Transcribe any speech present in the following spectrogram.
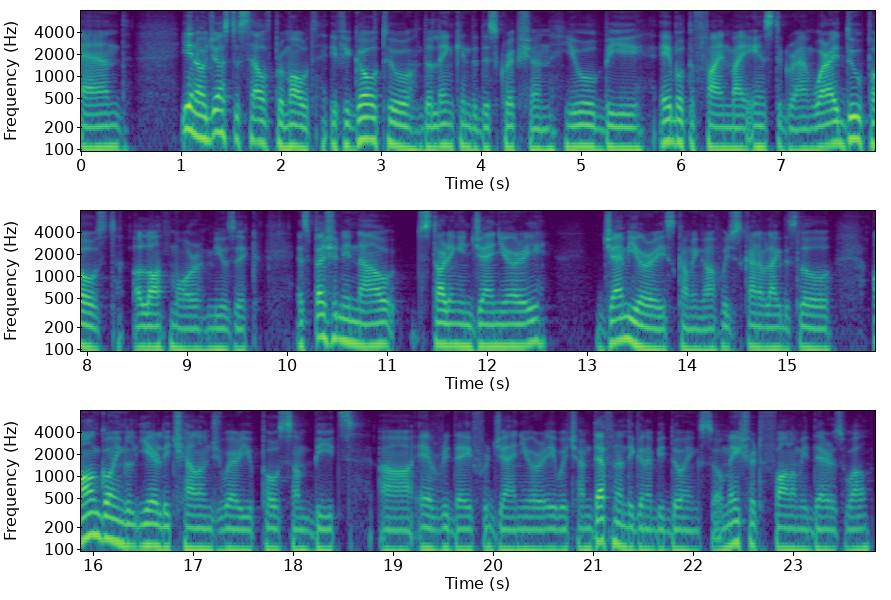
And, you know, just to self promote, if you go to the link in the description, you will be able to find my Instagram where I do post a lot more music, especially now starting in January. Jamuary is coming up, which is kind of like this little ongoing yearly challenge where you post some beats uh, every day for January, which I'm definitely going to be doing. So make sure to follow me there as well.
